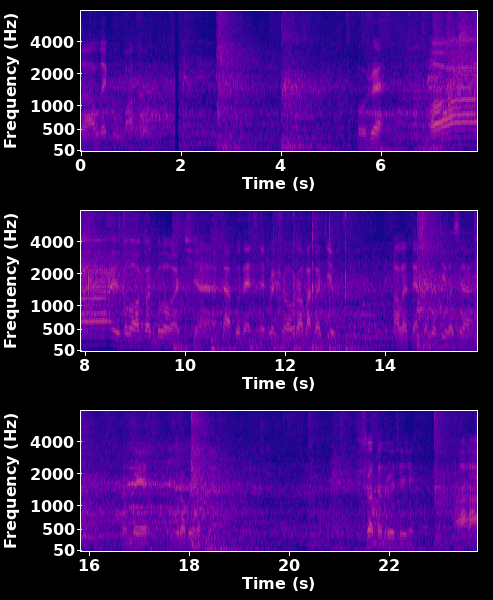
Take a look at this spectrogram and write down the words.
далекувато. Уже. Ой, блок от блоча. Капунець не прийшов, Рома хотів. Але те, що хотілося, не зробилося. Що там, друзі? Ай.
